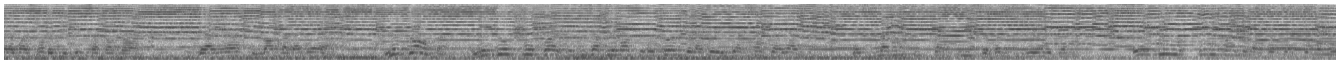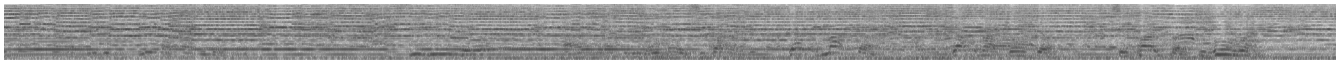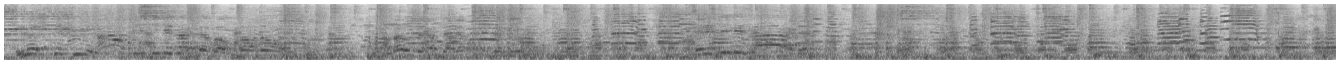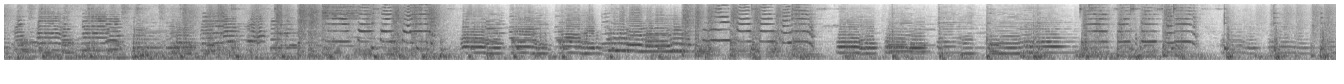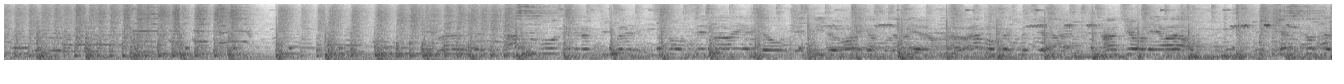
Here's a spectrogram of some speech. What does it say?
moisson depuis plus de 50 ans. Il y a rien qui vend la bannière. Le dôme Le dôme, pourquoi Tout simplement, c'est le dôme de la collégiale Saint-Curias, cette magnifique bâtisse religieuse. Et nous, membres de l'association, les enfants du de... Ah, là, c'est du donc, c'est Pipe qui ouvre le défilé. Ah non, c'est actes d'abord, pardon. Ah bah vous allez intervenir, les amis.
